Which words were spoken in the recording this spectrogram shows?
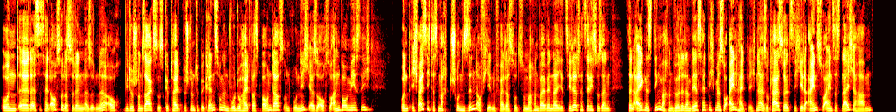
und äh, da ist es halt auch so, dass du dann, also ne, auch wie du schon sagst, es gibt halt bestimmte Begrenzungen, wo du halt was bauen darfst und wo nicht, also auch so anbaumäßig. Und ich weiß nicht, das macht schon Sinn auf jeden Fall, das so zu machen, weil wenn da jetzt jeder tatsächlich so sein, sein eigenes Ding machen würde, dann wäre es halt nicht mehr so einheitlich. Ne? Also klar, es soll jetzt nicht jeder eins zu eins das gleiche haben,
